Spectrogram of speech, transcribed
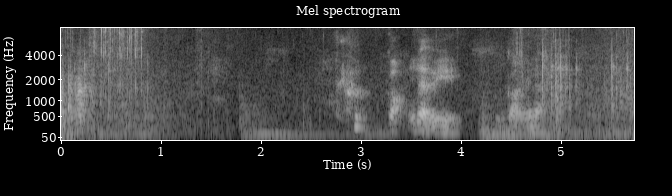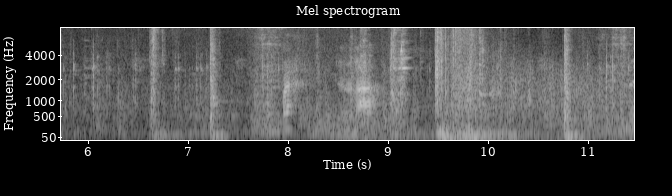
ใช่ปะเกาะนี่แหละพี่เกาะนี่แหละลงไปเดี๋ยวลาไม่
